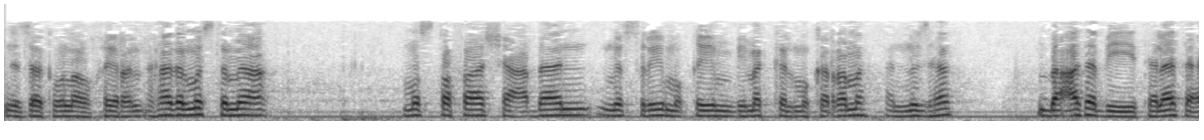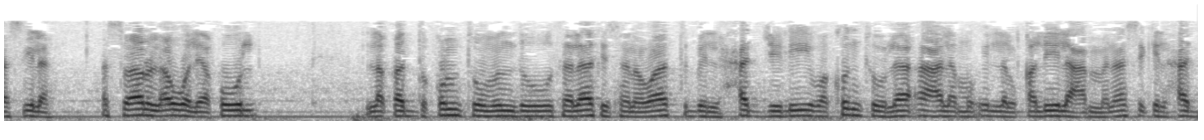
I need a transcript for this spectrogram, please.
جزاكم الله خيرا. هذا المستمع مصطفى شعبان مصري مقيم بمكة المكرمة النزهة. بعث بثلاث أسئلة. السؤال الأول يقول لقد قمت منذ ثلاث سنوات بالحج لي وكنت لا أعلم إلا القليل عن مناسك الحج.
